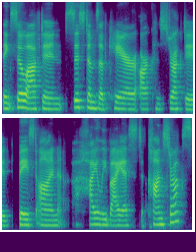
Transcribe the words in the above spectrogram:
I think so often systems of care are constructed based on highly biased constructs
